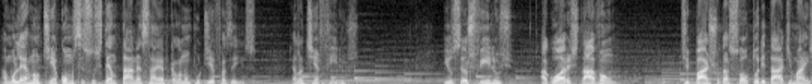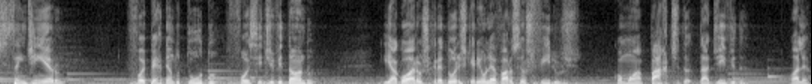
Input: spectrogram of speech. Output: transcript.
a mulher não tinha como se sustentar nessa época, ela não podia fazer isso. Ela tinha filhos. E os seus filhos agora estavam debaixo da sua autoridade, mas sem dinheiro, foi perdendo tudo, foi se endividando, e agora os credores queriam levar os seus filhos como uma parte da dívida. Olha,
